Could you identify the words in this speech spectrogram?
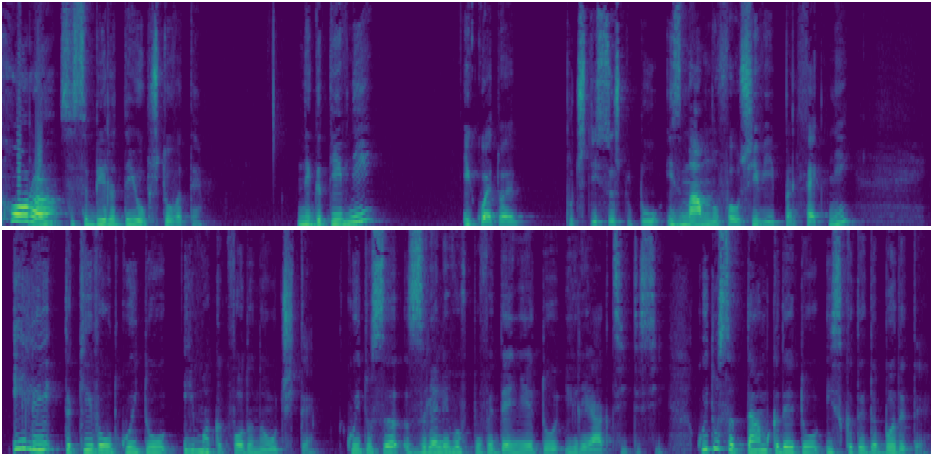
хора се събирате и общувате? Негативни, и което е почти същото, измамно фалшиви и перфектни, или такива, от които има какво да научите – които са зрели в поведението и реакциите си, които са там, където искате да бъдете,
